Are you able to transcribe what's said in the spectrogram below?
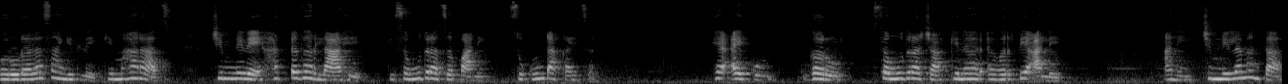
गरुडाला सांगितले की महाराज चिमणीने हट्ट धरला आहे की समुद्राचं पाणी सुकून टाकायचं. हे ऐकून गरुड समुद्राच्या किनाऱ्यावरती आले. आणि चिमणीला म्हणतात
